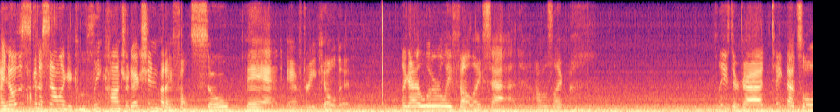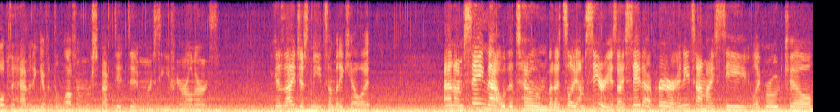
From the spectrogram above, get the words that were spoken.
I know this is going to sound like a complete contradiction, but I felt so bad after he killed it. Like, I literally felt like sad. I was like, please, dear God, take that soul up to heaven and give it the love and respect it didn't receive here on earth. Because I just made somebody kill it. And I'm saying that with a tone, but it's like, I'm serious. I say that prayer anytime I see, like, roadkill,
